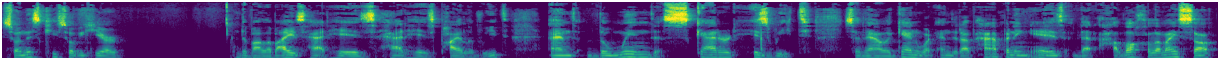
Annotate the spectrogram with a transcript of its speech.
So in this case over here, the Balabais had his had his pile of wheat, and the wind scattered his wheat. So now again, what ended up happening is that halacha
